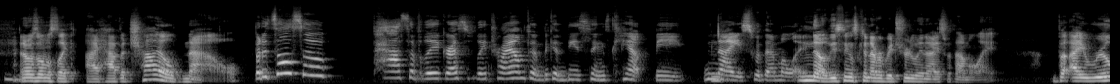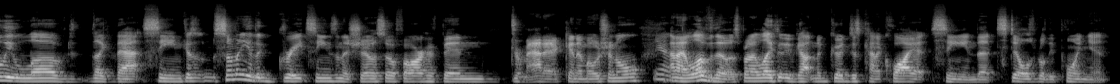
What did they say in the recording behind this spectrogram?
Mm-hmm. and it was almost like I have a child now. But it's also passively aggressively triumphant because these things can't be nice with Emily. No, these things can never be truly nice with Emily. But I really loved like that scene because so many of the great scenes in the show so far have been dramatic and emotional, Yeah. and I love those. But I like that we've gotten a good, just kind of quiet scene that still is really poignant.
